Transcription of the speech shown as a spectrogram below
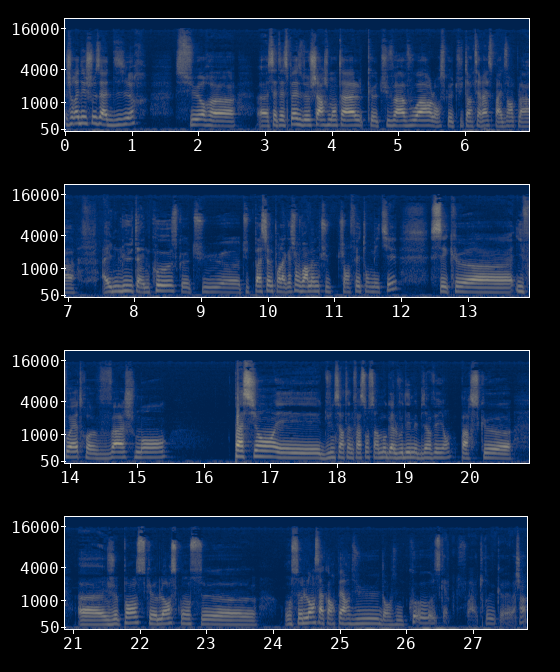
J'aurais des choses à dire sur euh, cette espèce de charge mentale que tu vas avoir lorsque tu t'intéresses par exemple à, une lutte, à une cause, que tu, euh, te passionnes pour la question, voire même tu, tu en fais ton métier, c'est que euh, il faut être vachement patient et d'une certaine façon, c'est un mot galvaudé mais bienveillant, parce que je pense que lorsqu'on se, on se lance à corps perdu dans une cause, quelque truc, euh, machin.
